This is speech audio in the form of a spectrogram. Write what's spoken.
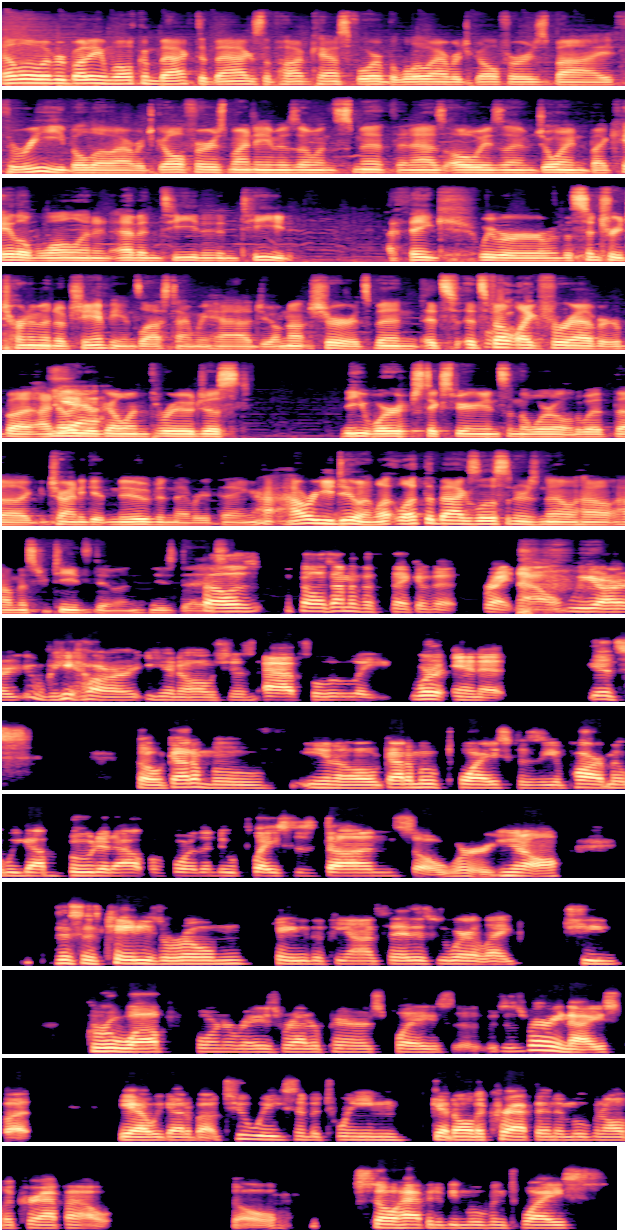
Hello, everybody, and welcome back to Bags, the podcast for below average golfers by three below average golfers. My name is Owen Smith, and as always, I am joined by Caleb Wallen and Evan Teed. And Teed, I think we were the Sentry Tournament of Champions last time we had you. I'm not sure. It's been it's it's felt like forever, but I know Yeah. you're going through just the worst experience in the world with uh, trying to get moved and everything. How, how are you doing? Let let the Bags listeners know how how Mr. Teed's doing these days. fellas fellas i'm in the thick of it right now we are we are you know just absolutely we're in it it's so gotta move you know gotta move twice because the apartment we got booted out before the new place is done so we're you know this is katie's room katie the fiance this is where like she grew up born and raised we're at her parents place uh, which is very nice but yeah, we got about two weeks in between getting all the crap in and moving all the crap out. So, so happy to be moving twice.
